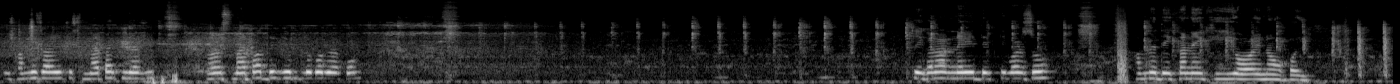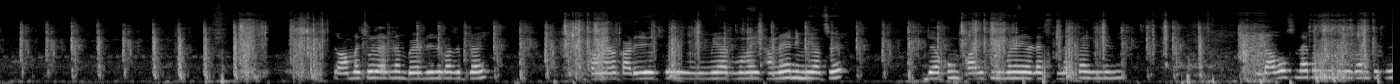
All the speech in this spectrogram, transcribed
তো সামনে যাই, একটু স্ন্যাপার কিনে আসি। স্ন্যাপার দিয়ে গেম প্লে করব এখন। তো এখানে আর নেই, দেখতে পারছ? সামনে দেখানে কি হয়, না হয়। তো আমি চলে আসলাম ব্যান্ডের কাছে প্রায়। এখানে আর গাড়ি রয়েছে, এনিমি আর মনে হয় সামনে এনিমি আছে। দেখুন ফাইট মানে একটা স্ন্যাপার কিনে নি। ডাবল স্ন্যাপার কিনে এখান থেকে।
